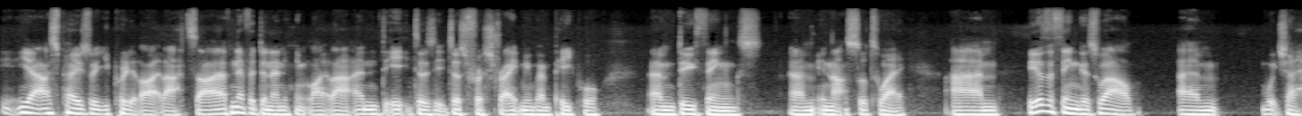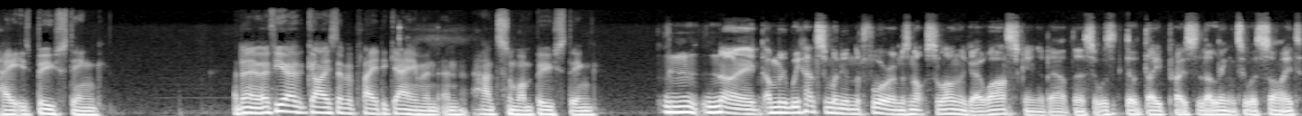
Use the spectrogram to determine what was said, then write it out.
Yeah, I suppose when you put it like that, I've never done anything like that, and it does it does frustrate me when people um, do things um, in that sort of way. Um, the other thing as well, um, which I hate, is boosting. I don't know. Have you guys ever played a game and, and had someone boosting? No, I mean we had someone in the forums not so long ago asking about this. It was they posted a link to a site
